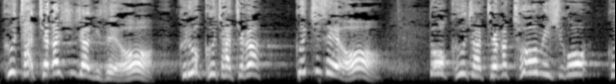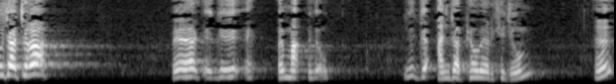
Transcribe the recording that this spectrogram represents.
그 자체가 시작이세요. 그리고 그 자체가 끝이세요. 또 그 자체가 처음이시고 그 자체가 왜, 왜, 왜, 왜, 안 잡혀 왜 이렇게 지금? 예?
